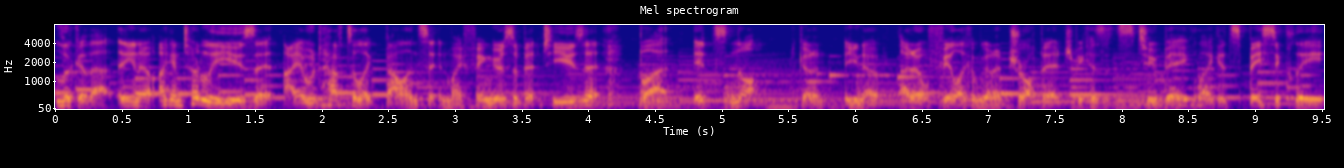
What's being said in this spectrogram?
look at that. You know, I can totally use it. I would have to like balance it in my fingers a bit to use it, but it's not gonna, you know, I don't feel like I'm gonna drop it because it's too big. Like it's basically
